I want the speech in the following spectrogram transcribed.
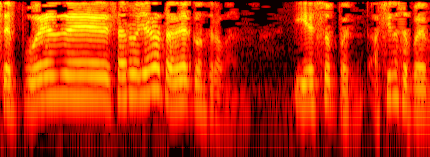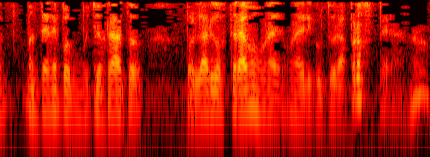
se puede desarrollar a través del contrabando. Y eso, pues, así no se puede mantener por mucho rato por largos tramos una, una agricultura próspera. ¿no?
